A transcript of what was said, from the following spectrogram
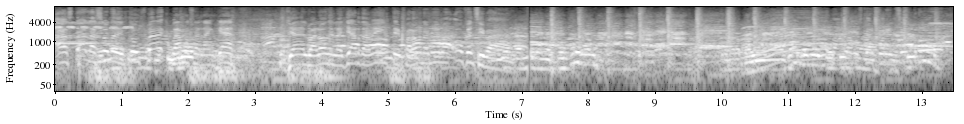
hasta la zona del touchback. Vamos a arrancar ya el balón en la yarda 20 para una nueva ofensiva. Vamos a buscar por el centro.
